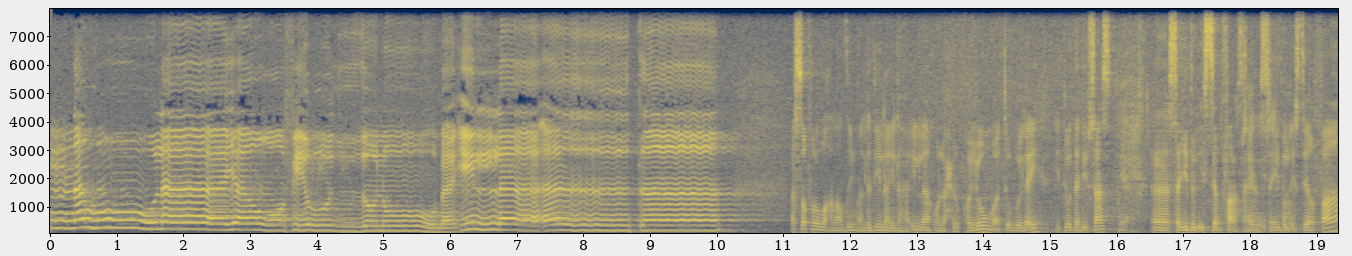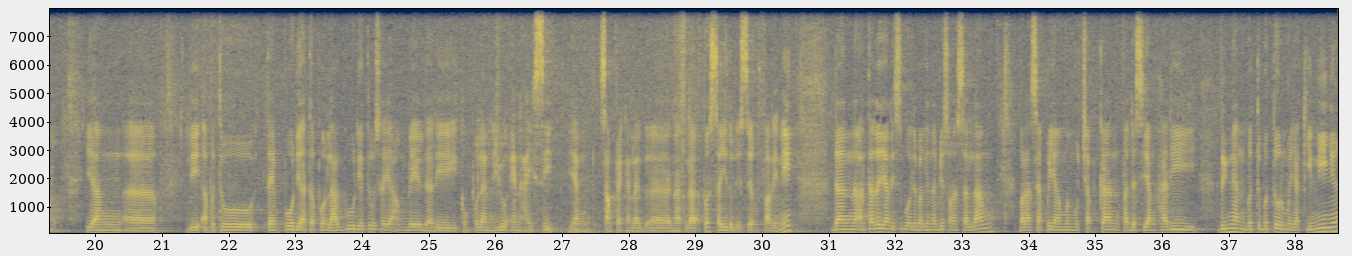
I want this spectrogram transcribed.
Astaghfirullahalazim alladzi la ilaha illa huwal hayyul qayyum wa atubu ilaih. Itu tadi Ustaz. Ya. Uh, Sayyidul Istighfar saya. Sayyidul Sayyidul Istighfar yang uh, di apa tu tempo dia ataupun lagu dia tu saya ambil dari kumpulan UNIC yang sampaikan lagu uh, na- la- apa Sayyidul Istighfar ini dan antara yang disebut oleh baginda Nabi SAW barang siapa yang mengucapkan pada siang hari dengan betul-betul meyakininya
